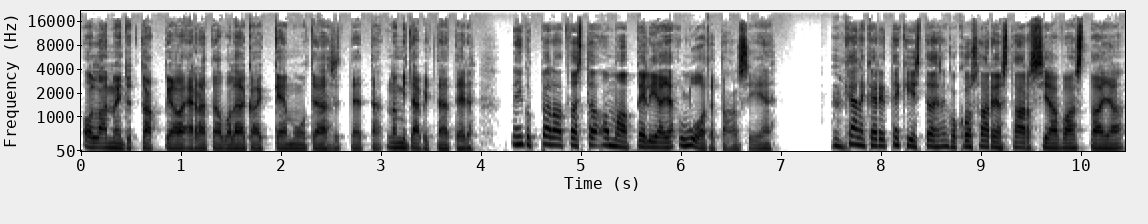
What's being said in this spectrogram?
ollaan menty tappiolla erätavoilla ja kaikkea muuta, ja sitten, että no mitä pitää tehdä. Niin kun pelataan sitä omaa peliä ja luotetaan siihen. Mm. Kälkäri teki sitä sen koko sarjan Starsia vastaan, ja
